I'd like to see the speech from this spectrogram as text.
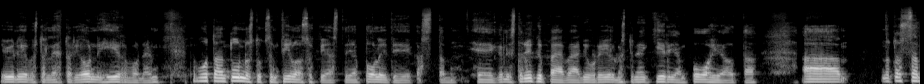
ja yliopiston lehtori Onni Hirvonen. Me puhutaan tunnustuksen filosofiasta ja politiikasta Hegelistä nykypäivään juuri ilmestyneen kirjan pohjalta. no tuossa,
